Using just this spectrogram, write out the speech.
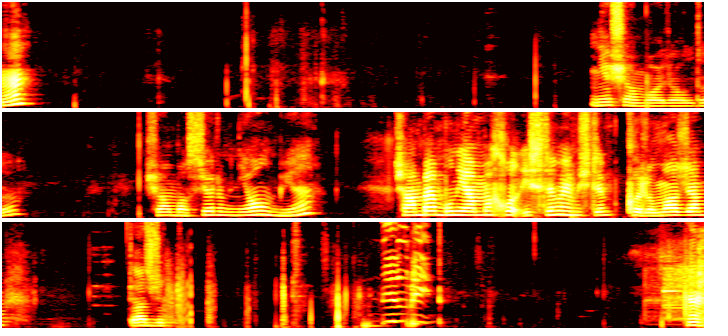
Hı? Niye şu an böyle oldu? Şu an basıyorum. Niye olmuyor? Şu an ben bunu yapmak istememiştim. Kırılmaz cam. Birazcık Heh.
